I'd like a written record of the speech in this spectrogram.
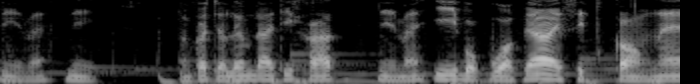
นี่เห็นไหมนี่ มันก็จะเริ่มได้ที่คัสเห็นไหม E บวกบวกได้ 10 กล่องแน่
